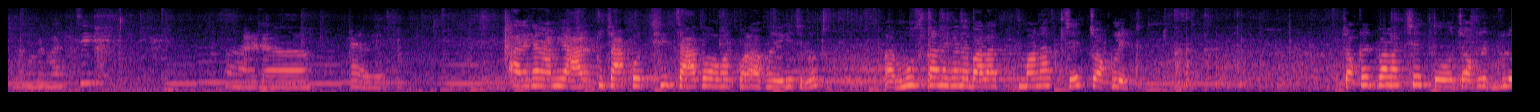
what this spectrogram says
আমরা করে খাচ্ছি আর হ্যাঁ হয়ে গেছে। আর এখানে আমি আর একটু চা করছি। চা তো আমার করা হয়ে গেছিল। আর মুস্কান এখানে বানা বানাচ্ছে চকলেট। চকলেট বানাচ্ছে তো চকলেটগুলো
